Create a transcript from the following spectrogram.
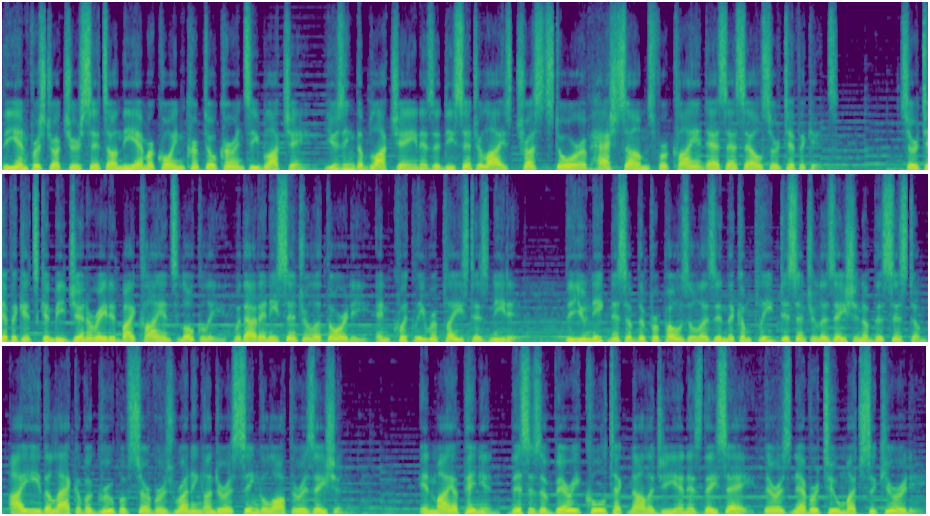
The infrastructure sits on the Emercoin cryptocurrency blockchain, using the blockchain as a decentralized trust store of hash sums for client SSL certificates. Certificates can be generated by clients locally, without any central authority, and quickly replaced as needed. The uniqueness of the proposal is in the complete decentralization of the system, i.e. the lack of a group of servers running under a single authorization. In my opinion, this is a very cool technology and as they say, there is never too much security.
